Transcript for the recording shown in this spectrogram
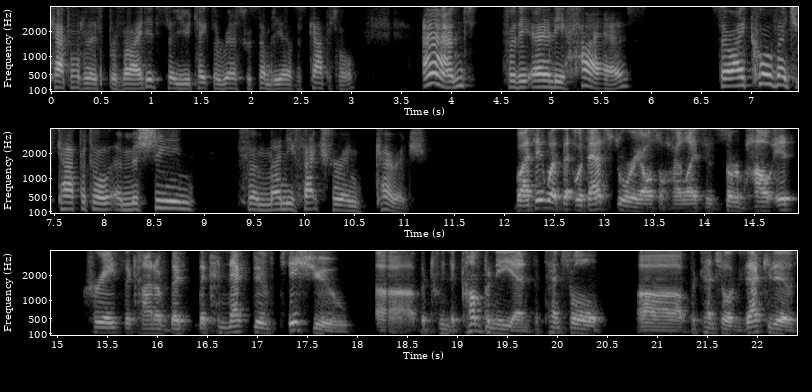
capital is provided, so you take the risk with somebody else's capital, and for the early hires. So I call venture capital a machine for manufacturing courage. But I think what that, what that story also highlights is sort of how it creates the kind of the, the connective tissue uh, between the company and potential uh, potential executives.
